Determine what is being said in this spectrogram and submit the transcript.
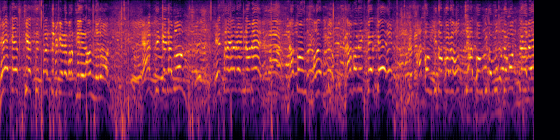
ফেক এসটিএসসি সার্টিফিকেট বাতিলের আন্দোলন। একদিকে যেমন এসআইআর এর নামে নাগরিকদেরকে আতঙ্কিত করা হচ্ছে আতঙ্কিত মুক্ত করতে হবে।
